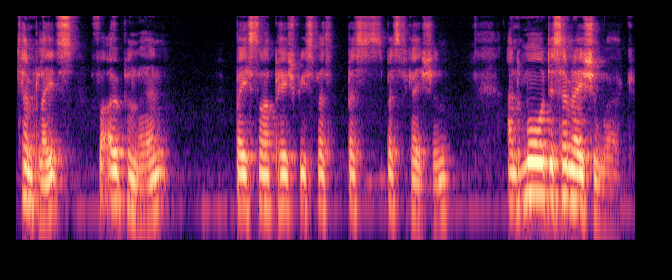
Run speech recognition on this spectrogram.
templates for OpenLearn based on our PHP spec specification, and more dissemination work.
